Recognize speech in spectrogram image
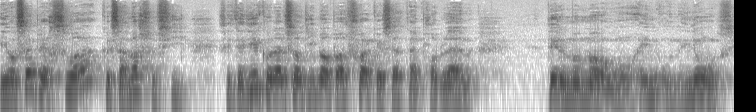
et on s'aperçoit que ça marche aussi. C'est-à-dire qu'on a le sentiment parfois que certains problèmes, dès le moment où on, énonce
